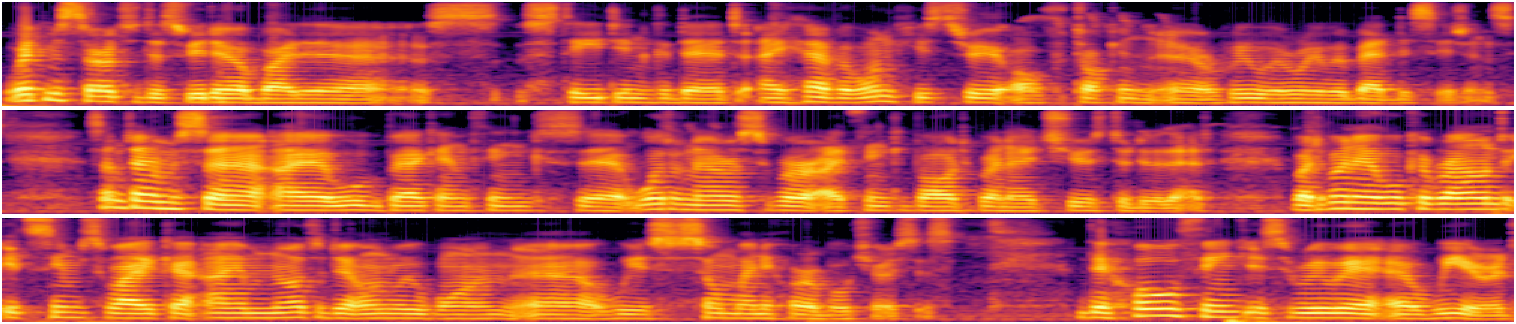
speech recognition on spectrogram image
Let me start this video by the, stating that I have a long history of taking uh, really really bad decisions. Sometimes uh, I look back and think uh, what on earth were I think about when I choose to do that. But when I look around it seems like I am not the only one uh, with so many horrible choices. The whole thing is really uh, weird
